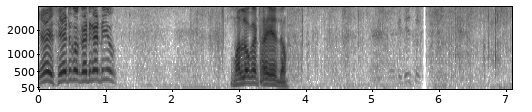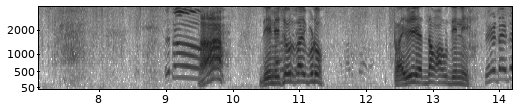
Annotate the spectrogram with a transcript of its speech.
ఏ సేటుకో గడ్డి కట్టి మళ్ళీ ఒక ట్రై చేద్దాం! దీన్ని చూరుతా ఇప్పుడు. ట్రై చేద్దాం మాకు దీన్ని. సేట్ అయితే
